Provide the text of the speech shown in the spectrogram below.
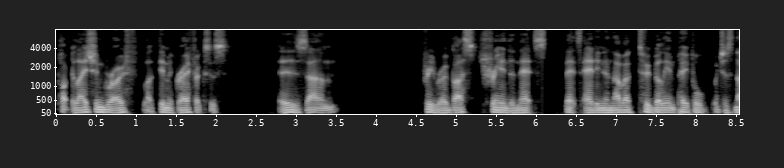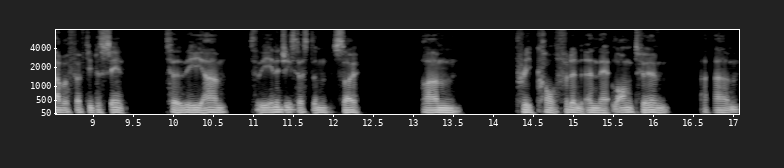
population growth, like demographics is, is, um, pretty robust trend. And that's, that's adding another 2 billion people, which is another 50% to the um, to the energy system. So I'm pretty confident in that long term um,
